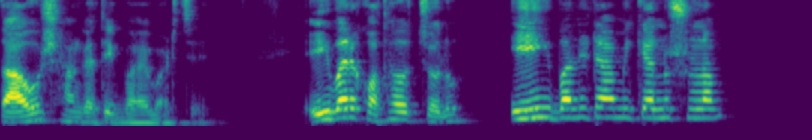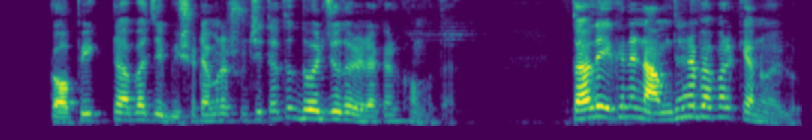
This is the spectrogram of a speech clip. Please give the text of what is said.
তাও সাংঘাতিকভাবে বাড়ছে। এইবারে কথা হচ্ছে হলো, এই বাণীটা আমি কেন শুনলাম? টপিকটা বা যে বিষয়টা আমরা শুনছি তা তো ধৈর্য ধরে রাখার ক্ষমতা। তাহলে এখানে নামধ্যানের ব্যাপার কেন এলো?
